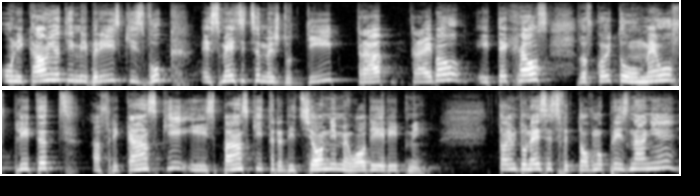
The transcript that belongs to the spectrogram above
Уникалният им иберийски звук е смесица между Deep, Tribal и Tech House, в който умело вплитат африкански и испански традиционни мелодии и ритми. Той им донесе световно признание.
